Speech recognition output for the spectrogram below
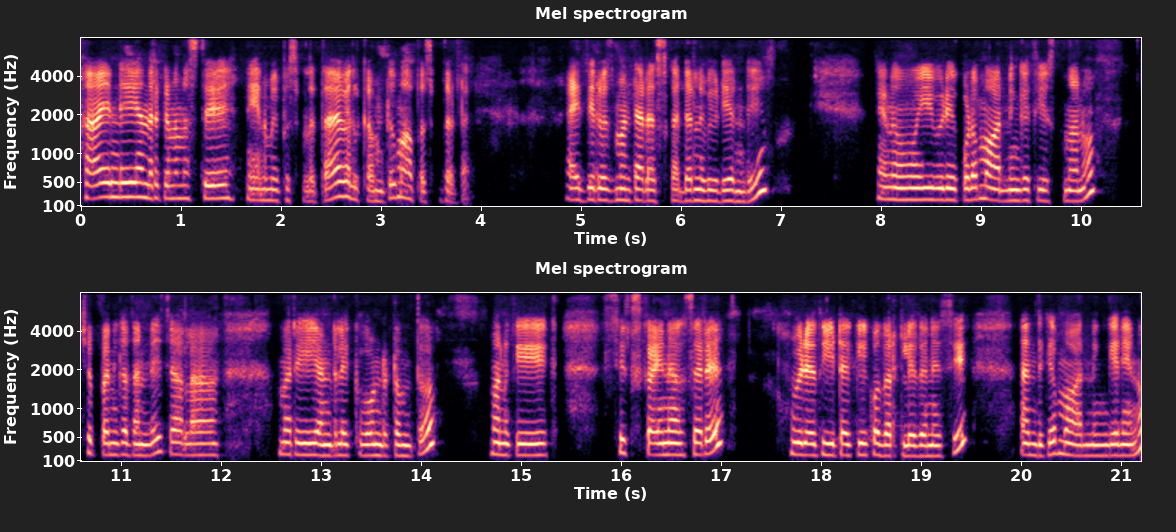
హాయ్ అండి అందరికీ నమస్తే. నేను మీ పుష్పలత. వెల్కమ్ టు మా పసుపు తోట. అయితే ఈరోజు మన టెరస్ గార్డెన్ల వీడియో అండి. నేను ఈ వీడియో కూడా మార్నింగే తీస్తున్నాను. చెప్పాను కదండి చాలా మరి ఎండలు ఎక్కువ ఉండటంతో మనకి సిక్స్కి అయినా సరే వీడియో తీయటానికి కుదరట్లేదు అనేసి అందుకే మార్నింగే నేను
